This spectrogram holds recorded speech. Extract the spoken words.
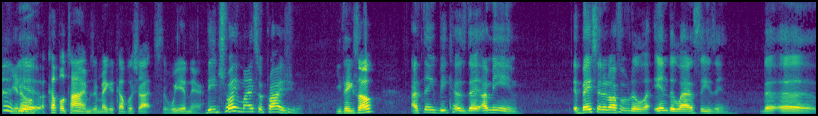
You know, Yeah. a couple times and make a couple shots. So we in there. Detroit might surprise you. You think so? I think because they, I mean, basing it off of the end of last season, the uh,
